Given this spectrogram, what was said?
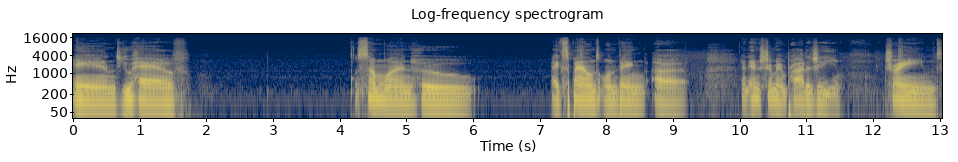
And you have someone who expounds on being a, an instrument prodigy trained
